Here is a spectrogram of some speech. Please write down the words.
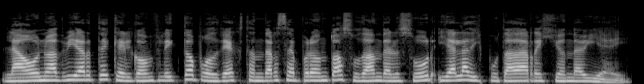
La ONU advierte que el conflicto podría extenderse pronto a Sudán del Sur y a la disputada región de Abyei.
